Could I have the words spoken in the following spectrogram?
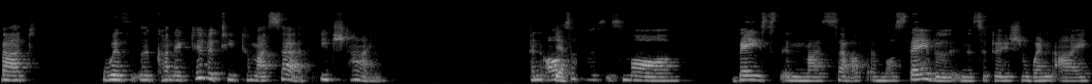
but with the connectivity to myself each time. And also, yeah. this is more based in myself and more stable in a situation when I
